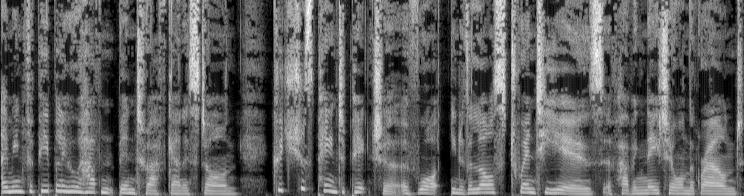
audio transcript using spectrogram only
I mean, for people who haven't been to Afghanistan, could you just paint a picture of what, you know, the last 20 years of having NATO on the ground,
